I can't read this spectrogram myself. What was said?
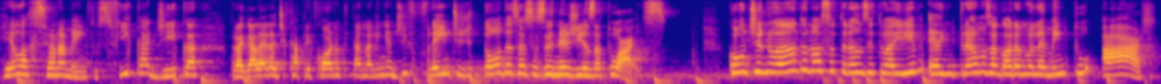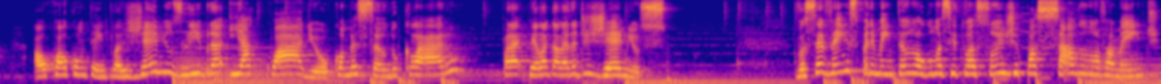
relacionamentos. Fica a dica para a galera de Capricórnio que está na linha de frente de todas essas energias atuais. Continuando nosso trânsito aí, entramos agora no elemento ar, ao qual contempla Gêmeos, Libra e Aquário, começando, claro, pra, pela galera de Gêmeos. Você vem experimentando algumas situações de passado novamente,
